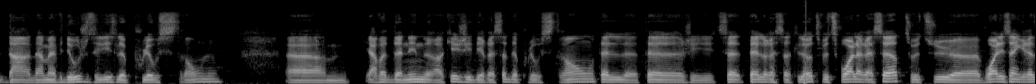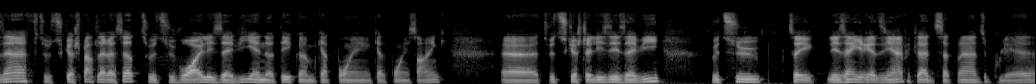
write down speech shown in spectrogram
dans, ma vidéo, j'utilise le poulet au citron. Elle va te donner une. OK, j'ai des recettes de poulet au citron, telle, j'ai telle recette-là. Tu veux-tu voir la recette? Tu veux-tu voir les ingrédients? Tu veux-tu que je parte la recette? Tu veux-tu voir les avis? Noté comme 4.5. tu veux-tu que je te lise les avis? veux-tu les ingrédients, fait que là, ça te prend du poulet,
